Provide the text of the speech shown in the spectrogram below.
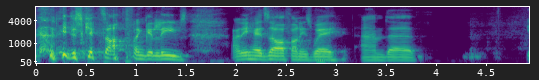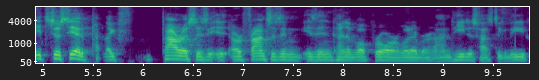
and he just gets off and get leaves, and he heads off on his way. And uh, it's just yeah, like Paris is or France is in is in kind of uproar or whatever, and he just has to leave.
